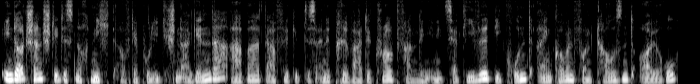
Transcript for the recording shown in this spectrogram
In Deutschland steht es noch nicht auf der politischen Agenda, aber dafür gibt es eine private Crowdfunding-Initiative, die Grundeinkommen von 1000 Euro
